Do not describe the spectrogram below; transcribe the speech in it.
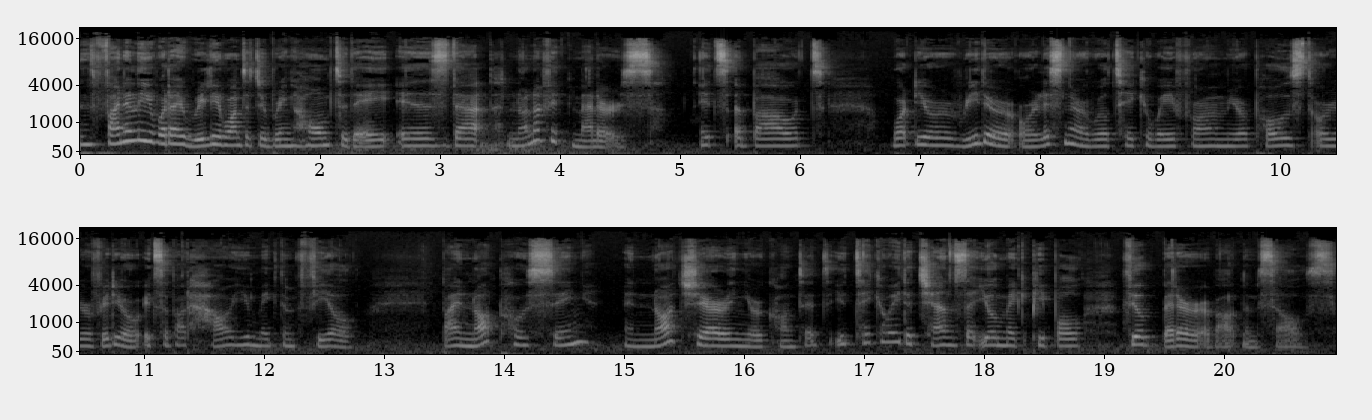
And finally, what I really wanted to bring home today is that none of it matters. It's about what your reader or listener will take away from your post or your video. It's about how you make them feel. By not posting and not sharing your content, you take away the chance that you'll make people feel better about themselves.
